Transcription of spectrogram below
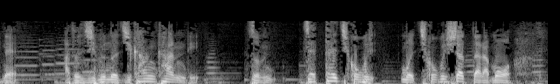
ね、あと自分の時間管理、その、絶対遅刻、もう遅刻しちゃったらもう、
